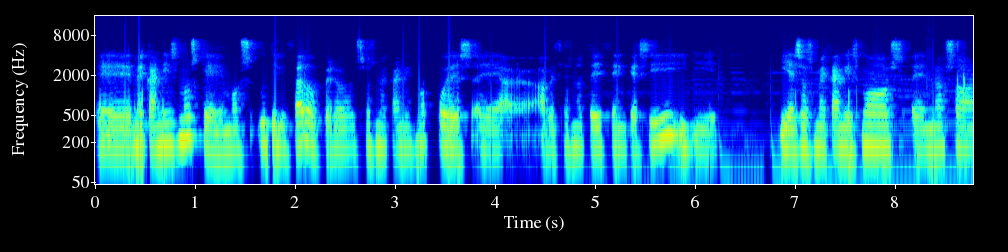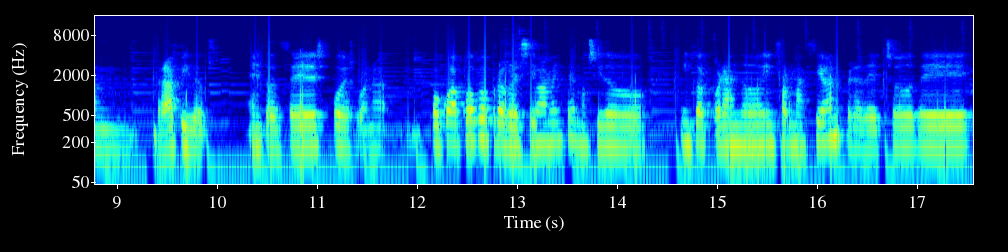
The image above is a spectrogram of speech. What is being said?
eh, mecanismos que hemos utilizado, pero esos mecanismos pues eh, a veces no te dicen que sí y y esos mecanismos eh, no son rápidos. Entonces, pues bueno, poco a poco, progresivamente hemos ido incorporando información, pero de hecho de,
